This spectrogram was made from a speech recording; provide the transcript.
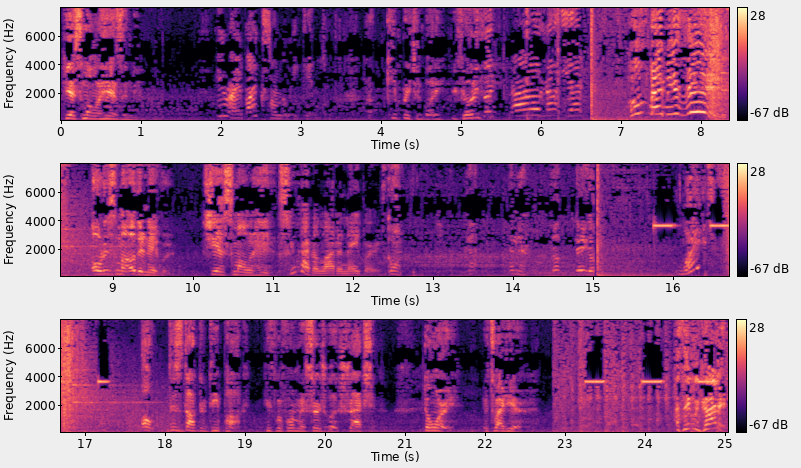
He has smaller hands than me. We bikes on the weekend. Uh, keep reaching, buddy. You feel anything? No, not yet. Whose baby is this? Oh, this is my other neighbor. She has smaller hands. You got a lot of neighbors. Go on. Yeah, in there. Go. There you go. What? Oh, this is Dr. Deepak. He's performing a surgical extraction. Don't worry. It's right here. I think we got it.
